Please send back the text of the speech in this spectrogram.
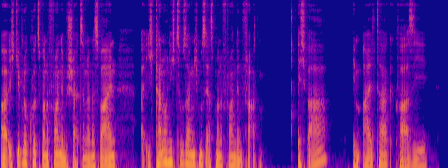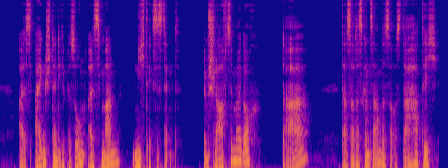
äh, ich gebe nur kurz meiner Freundin Bescheid, sondern es war ein, äh, ich kann noch nicht zusagen, ich muss erst meine Freundin fragen. Ich war im Alltag quasi als eigenständige Person, als Mann nicht existent. Im Schlafzimmer jedoch, da, da sah das Ganze anders aus. Da hatte ich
